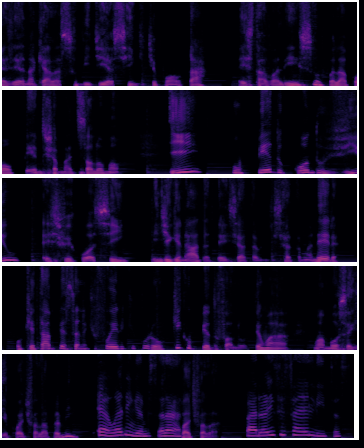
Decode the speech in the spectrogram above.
Quer dizer, naquela subidinha assim, que tipo um altar, estava ali, isso foi lá para o alpendre chamado de Salomão. E o Pedro, quando viu, ele ficou assim, indignado até de certa, de certa maneira, porque estava pensando que foi ele que curou. O que, que o Pedro falou? Tem uma, uma moça que pode falar para mim? É, Aninha, missionário. Pode falar. Varões israelitas,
